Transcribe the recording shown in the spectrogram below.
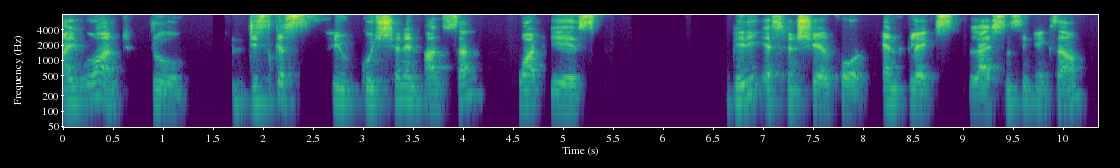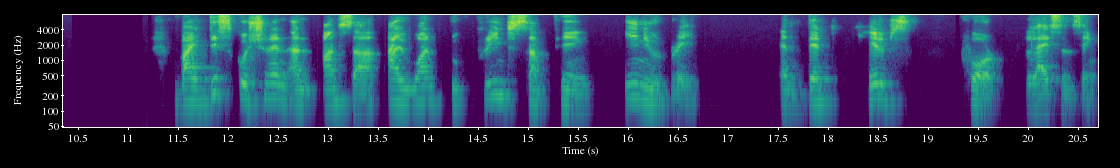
I want to discuss few question and answer what is very essential for NCLEX licensing exam. By this question and answer, I want to print something in your brain and that helps for licensing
